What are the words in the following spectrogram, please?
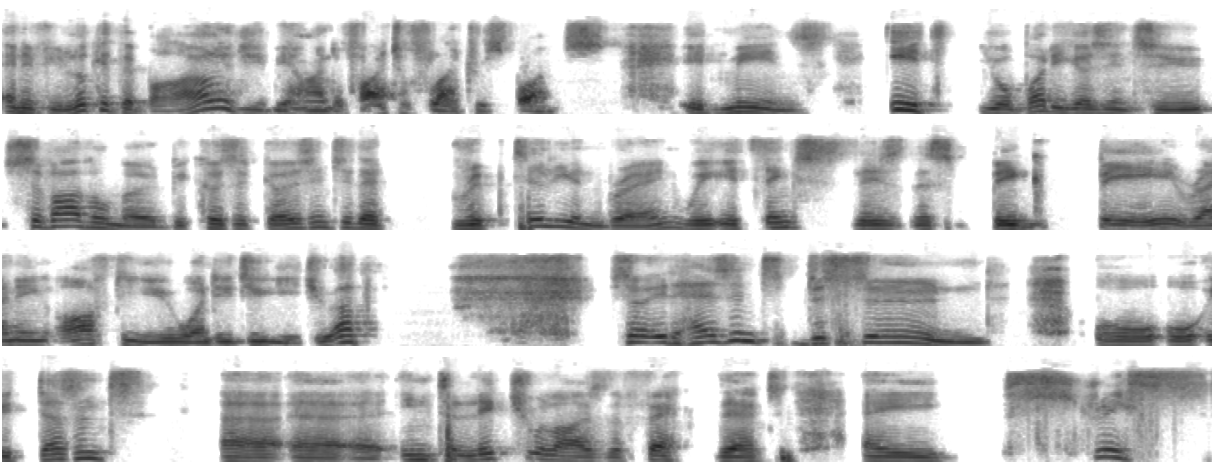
And if you look at the biology behind a fight or flight response, it means it your body goes into survival mode because it goes into that reptilian brain where it thinks there's this big bear running after you wanting to eat you up. So it hasn't discerned or, or it doesn't uh, uh, uh intellectualize the fact that a stress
